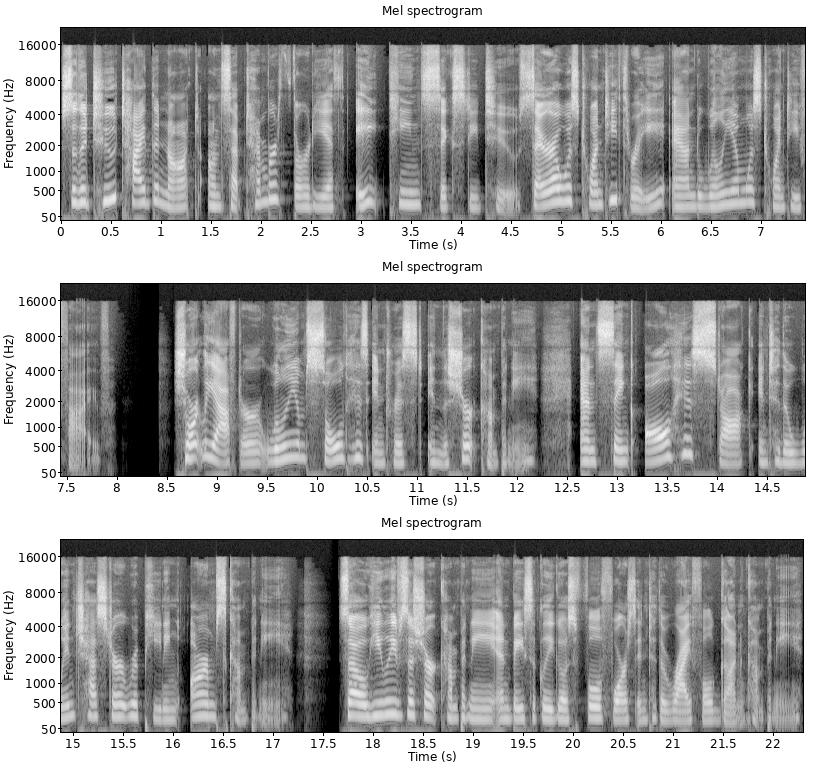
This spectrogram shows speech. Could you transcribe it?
So the two tied the knot on September 30th, 1862. Sarah was 23 and William was 25. Shortly after, William sold his interest in the shirt company and sank all his stock into the Winchester Repeating Arms Company. So he leaves the shirt company and basically goes full force into the rifle gun company.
